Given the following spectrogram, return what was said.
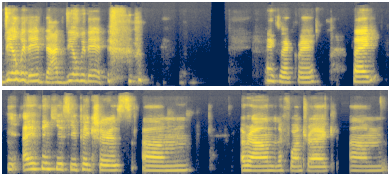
deal with it, dad. Deal with it. Exactly. Like I think you see pictures um around the F1 track um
